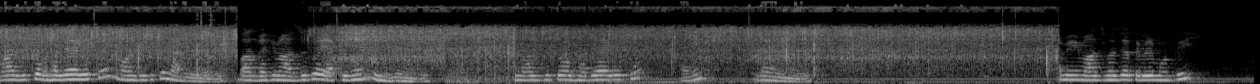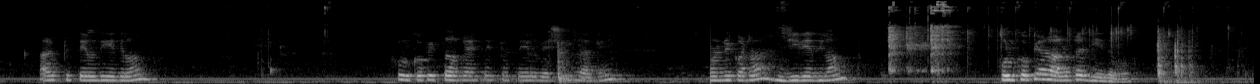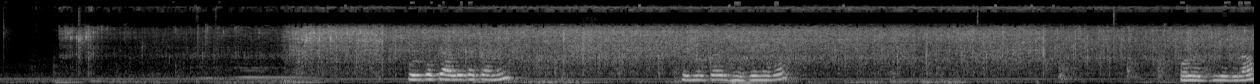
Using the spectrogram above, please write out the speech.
মাছ দুটো ভাজা হয়ে গেছে, মাছ দুটোকে নামিয়ে নেব। বাদ বাকি মাছ দুটো একই একইভাবে ভেজে নেব। মাছ দুটো ভাজা হয়ে গেছে, আমি নামিয়ে নেব। আমি মাছ ভাজা তেলের মধ্যেই আর একটু তেল দিয়ে দিলাম। ফুলকপির তরকারিতে একটু তেল বেশি লাগে। ফোড়নে কটা জিরে দিলাম। ফুলকপি আর আলুটা দিয়ে দেবো। ফুলকপি আলুটাকে আমি সুন্দর করে ভেজে নেব। হলুদ দিয়ে দিলাম।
